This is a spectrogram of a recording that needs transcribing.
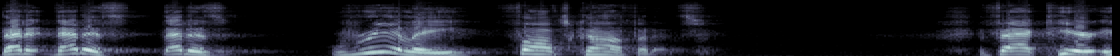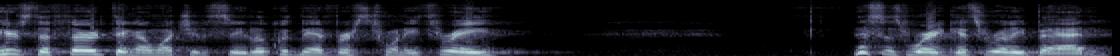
That, that, is, that is really false confidence. In fact, here, here's the third thing I want you to see. Look with me at verse 23. This is where it gets really bad.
